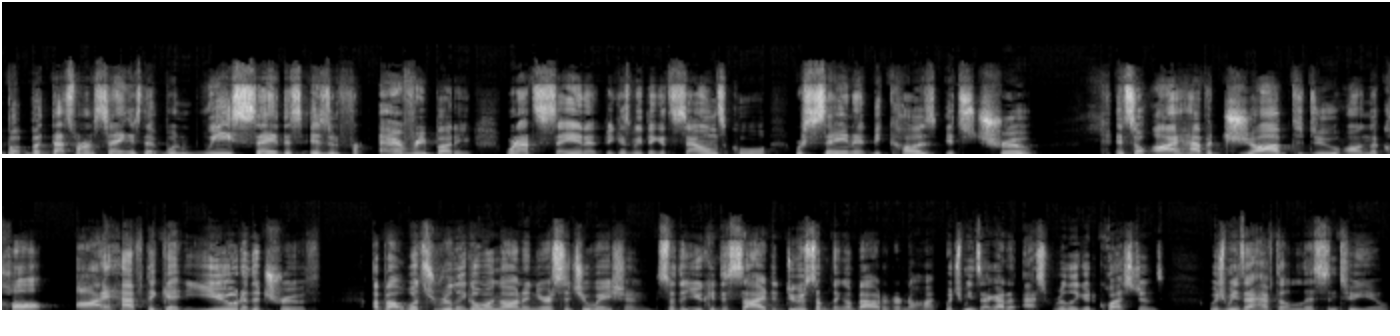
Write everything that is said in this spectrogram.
But but that's what I'm saying is that when we say this isn't for everybody, we're not saying it because we think it sounds cool. We're saying it because it's true. And so I have a job to do on the call. I have to get you to the truth about what's really going on in your situation so that you can decide to do something about it or not, which means I got to ask really good questions, which means I have to listen to you,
